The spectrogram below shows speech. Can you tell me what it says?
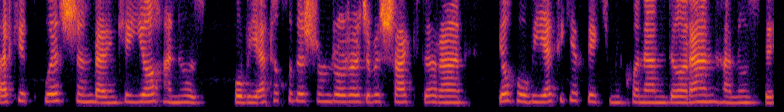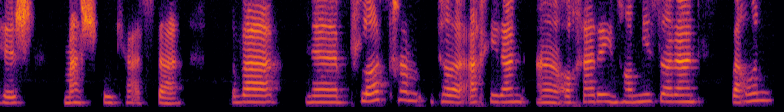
بلکه کوشن بر اینکه یا هنوز هویت خودشون رو راجع به شک دارن یا هویتی که فکر می‌کنن دارن هنوز بهش مشکوک هستن. و پلاس هم تا اخیرا آخر اینها می‌ذارن و اون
